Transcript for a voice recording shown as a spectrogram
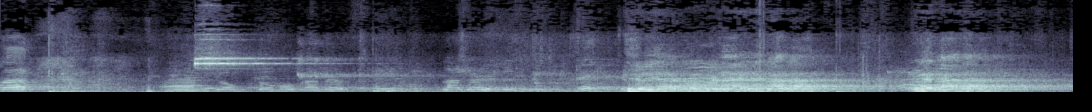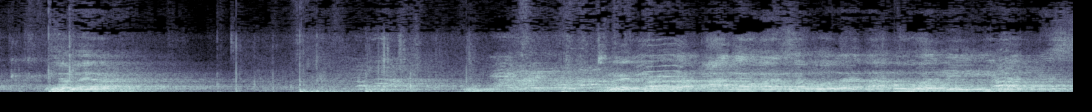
Jakarta. Uh, Jom Domo Brothers, Lager. Jamera, pemenang Renata. Renata. Jamera. Renata, ada masa bola, nabuan di Indonesia.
